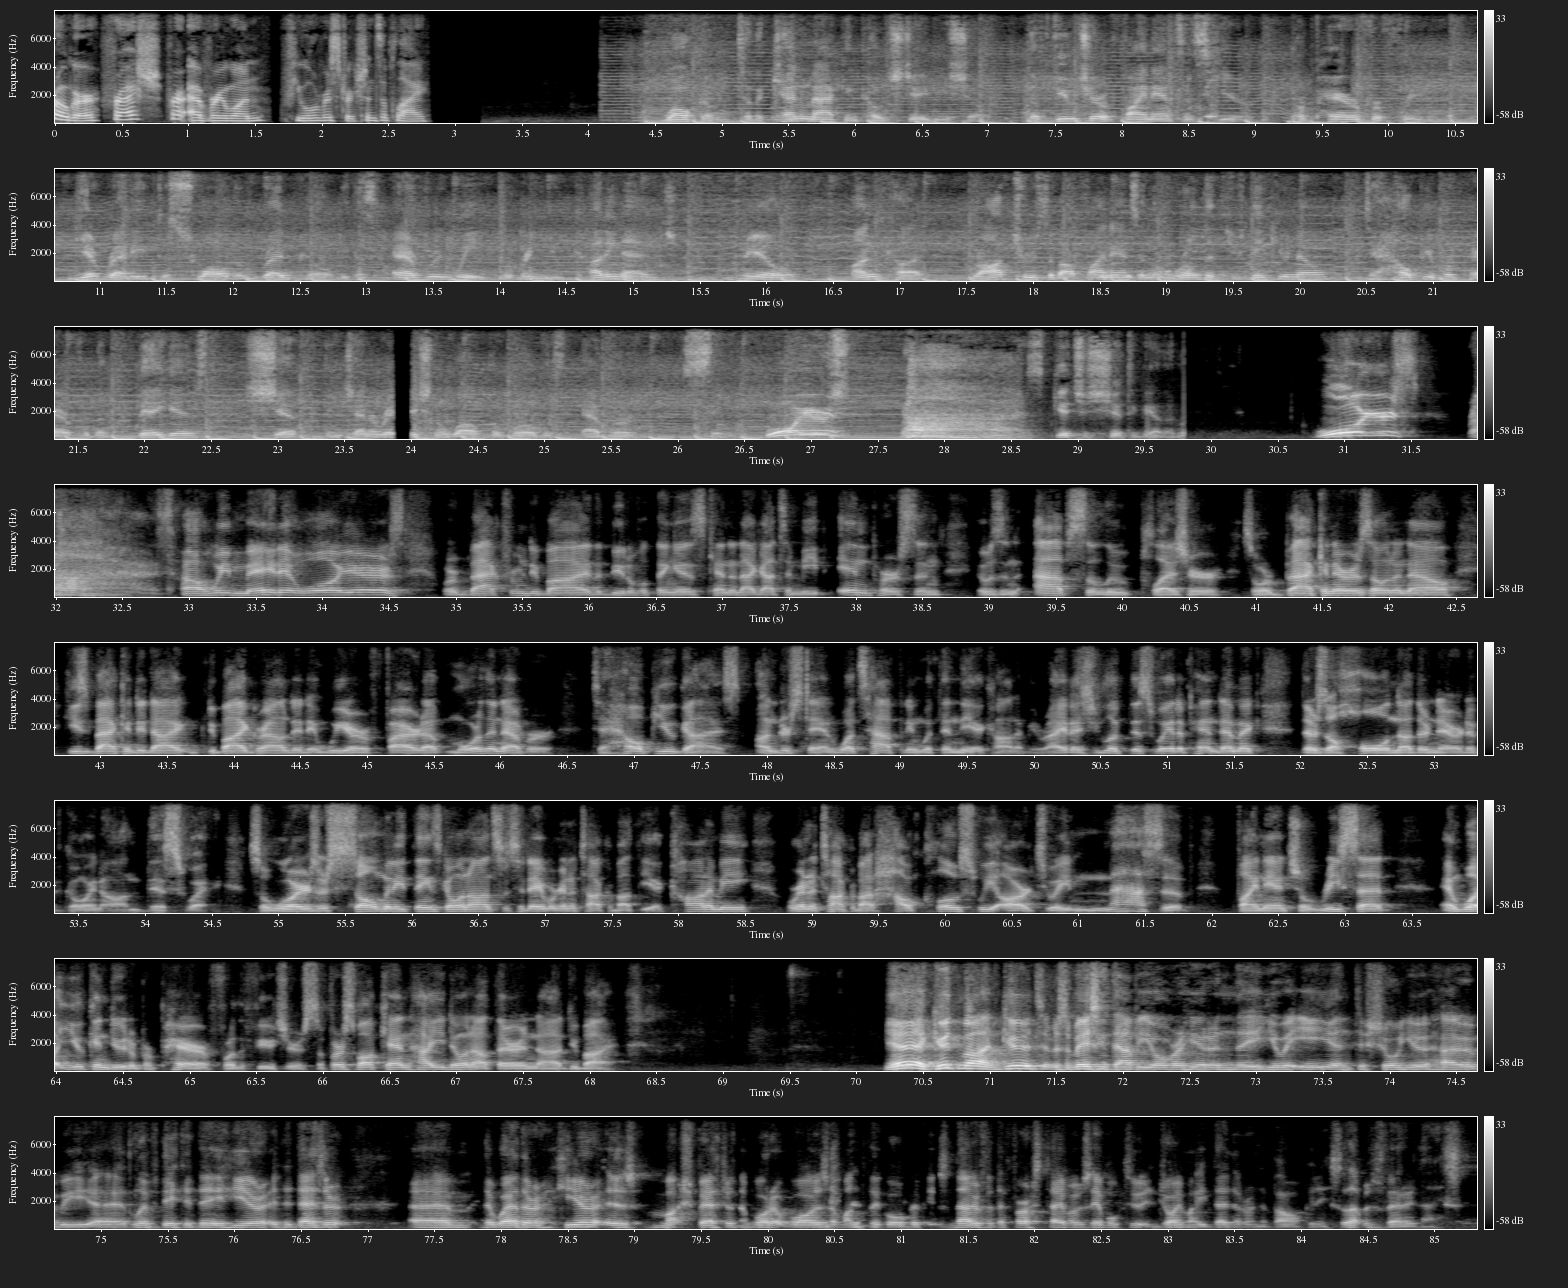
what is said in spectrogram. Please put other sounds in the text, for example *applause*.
Kroger, fresh for everyone. Fuel restrictions apply. Welcome to the Ken Mack and Coach JV Show. The future of finance is here. Prepare for freedom. Get ready to swallow the red pill because every week we're bringing you cutting edge, real, uncut, raw truths about finance in the world that you think you know to help you prepare for the biggest shift in generational wealth the world has ever seen. Warriors, rise! Get your shit together. Warriors, rise! *laughs* Oh, we made it, Warriors. We're back from Dubai. The beautiful thing is, Ken and I got to meet in person. It was an absolute pleasure. So we're back in Arizona now. He's back in Dubai, Dubai grounded, and we are fired up more than ever to help you guys understand what's happening within the economy, right? As you look this way at a pandemic, there's a whole nother narrative going on this way. So, Warriors, there's so many things going on. So, today we're going to talk about the economy. We're going to talk about how close we are to a massive financial reset and what you can do to prepare for the future. So first of all, Ken, how you doing out there in uh, Dubai? Yeah, good man, good. It was amazing to have you over here in the UAE and to show you how we uh, live day to day here in the desert. Um, the weather here is much better than what it was a month ago because now, for the first time, I was able to enjoy my dinner on the balcony. So that was very nice.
